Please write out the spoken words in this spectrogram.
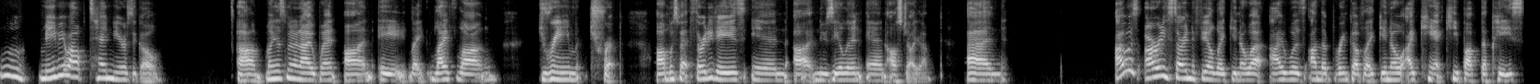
ooh, maybe about 10 years ago um, my husband and I went on a like lifelong dream trip. Um, we spent 30 days in uh, New Zealand and Australia. And I was already starting to feel like, you know what, I was on the brink of like, you know, I can't keep up the pace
